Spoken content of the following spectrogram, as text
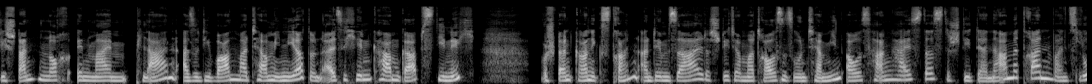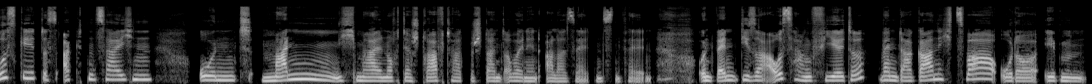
Die standen noch in meinem Plan, also die waren mal terminiert und als ich hinkam, gab's die nicht stand gar nichts dran an dem Saal. Das steht ja mal draußen so ein Terminaushang heißt das. Da steht der Name dran, wann es losgeht, das Aktenzeichen und manchmal noch der Straftatbestand, aber in den allerseltensten Fällen. Und wenn dieser Aushang fehlte, wenn da gar nichts war oder eben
